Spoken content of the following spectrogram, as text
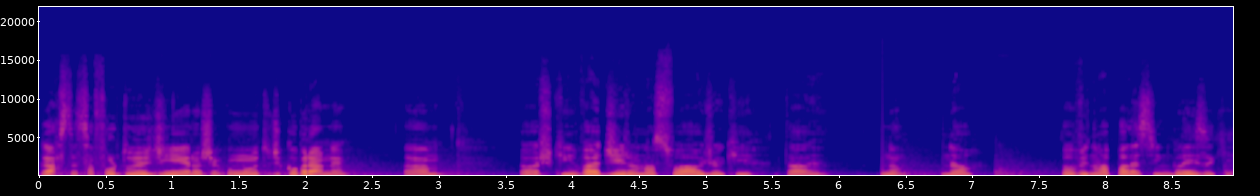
gasta essa fortuna de dinheiro, chega o momento de cobrar, né? Ah, Eu acho que invadiram o nosso áudio aqui, tá? não? Não? Tô ouvindo uma palestra em inglês aqui.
